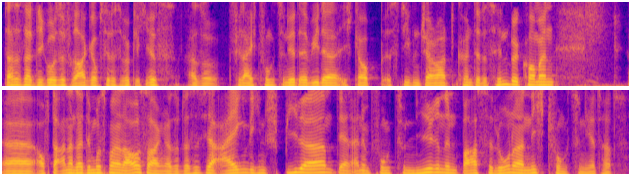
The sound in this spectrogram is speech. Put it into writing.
Das ist halt die große Frage, ob sie das wirklich ist. Also vielleicht funktioniert er wieder. Ich glaube, Steven Gerrard könnte das hinbekommen. Äh, auf der anderen Seite muss man halt auch sagen, also das ist ja eigentlich ein Spieler, der in einem funktionierenden Barcelona nicht funktioniert hat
